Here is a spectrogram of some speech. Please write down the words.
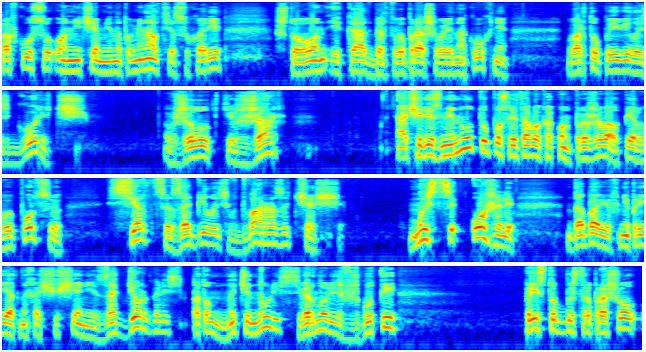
По вкусу он ничем не напоминал те сухари, что он и Кадберт выпрашивали на кухне. Во рту появилась горечь, в желудке жар, а через минуту после того, как он проживал первую порцию, сердце забилось в два раза чаще. Мышцы ожили, добавив неприятных ощущений, задергались, потом натянулись, свернулись в жгуты. Приступ быстро прошел,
